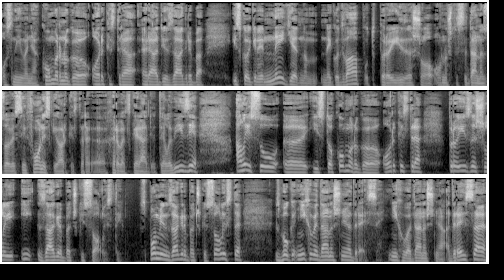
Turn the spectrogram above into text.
osnivanja komornog orkestra Radio Zagreba iz kojeg je ne jednom nego dva put proizašlo ono što se danas zove Simfonijski orkestar eh, Hrvatske radio televizije, ali su e, iz tog komornog orkestra proizašli i zagrebački solisti. Spominjem zagrebačke soliste zbog njihove današnje adrese. Njihova današnja adresa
